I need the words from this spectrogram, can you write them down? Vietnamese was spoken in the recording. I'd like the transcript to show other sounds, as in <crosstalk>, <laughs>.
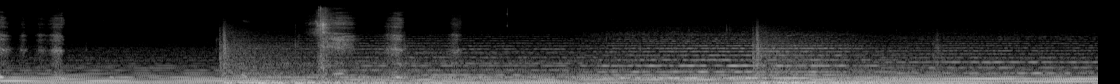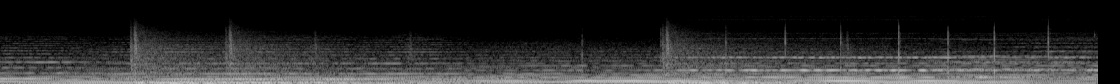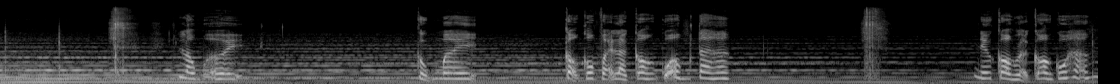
Long ơi Cũng may Con không phải là con của ông ta. Nếu con là con của hắn,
